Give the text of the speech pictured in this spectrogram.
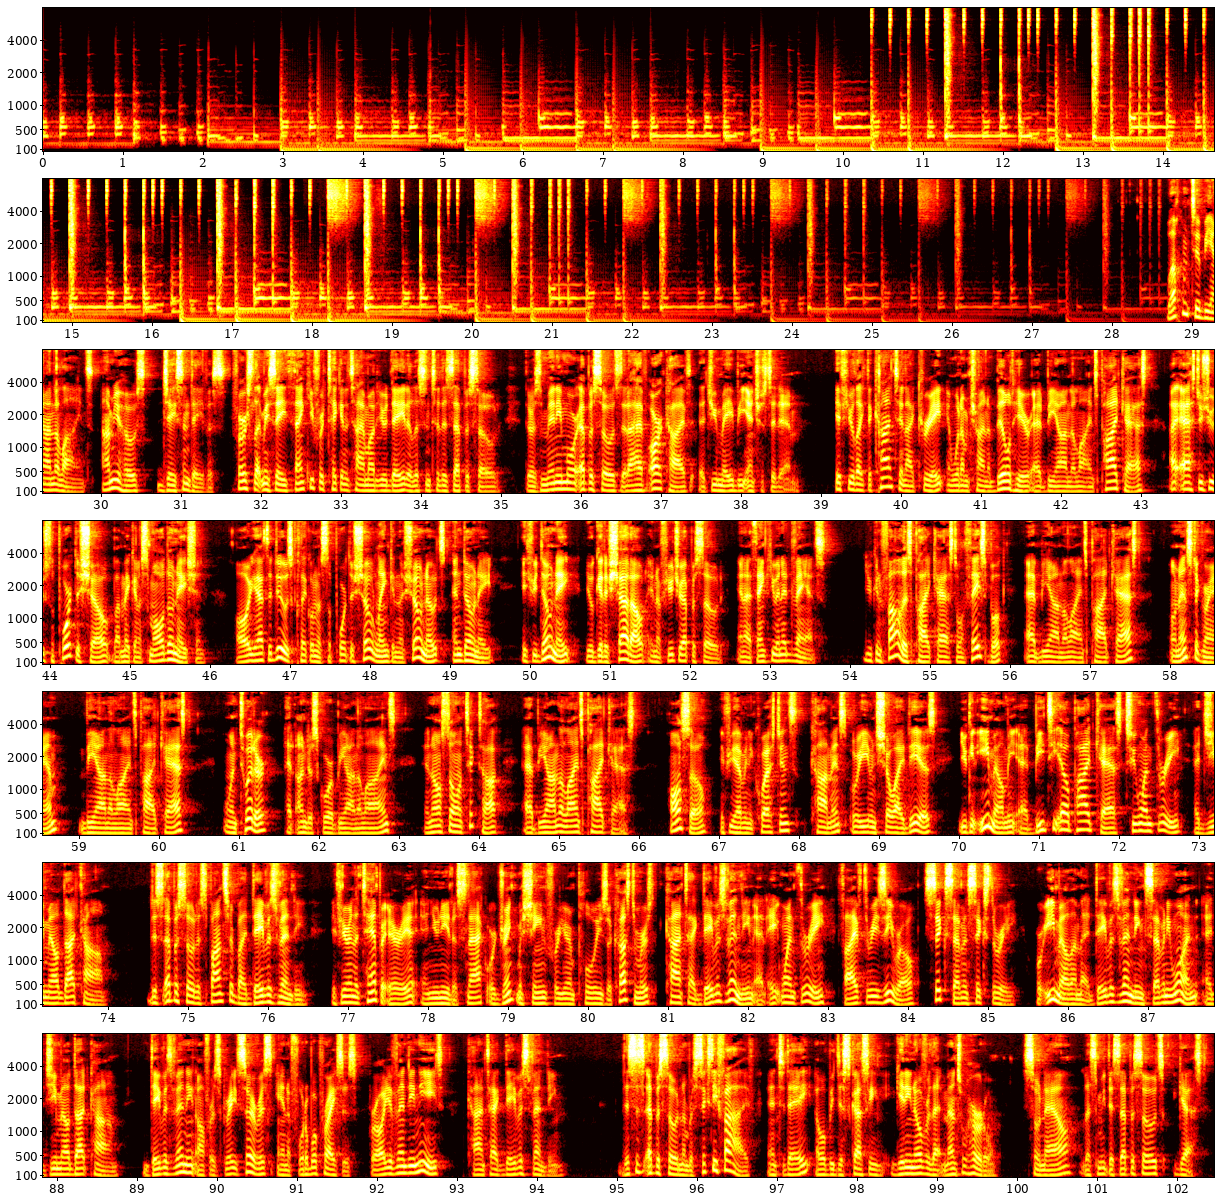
Thank you. Welcome to Beyond the Lines. I'm your host, Jason Davis. First, let me say thank you for taking the time out of your day to listen to this episode. There's many more episodes that I have archived that you may be interested in. If you like the content I create and what I'm trying to build here at Beyond the Lines podcast, I ask that you support the show by making a small donation. All you have to do is click on the support the show link in the show notes and donate. If you donate, you'll get a shout out in a future episode, and I thank you in advance. You can follow this podcast on Facebook at Beyond the Lines Podcast on Instagram, Beyond the Lines Podcast, on Twitter at underscore Beyond the Lines, and also on TikTok at Beyond the Lines Podcast. Also, if you have any questions, comments, or even show ideas, you can email me at btlpodcast213 at gmail.com. This episode is sponsored by Davis Vending. If you're in the Tampa area and you need a snack or drink machine for your employees or customers, contact Davis Vending at 813 530 6763 or email them at davisvending71 at gmail.com. Davis Vending offers great service and affordable prices. For all your vending needs, contact Davis Vending. This is episode number 65, and today I will be discussing getting over that mental hurdle. So now, let's meet this episode's guest.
